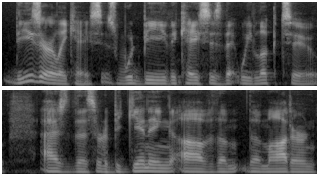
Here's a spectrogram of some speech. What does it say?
these early cases, would be the cases that we look to as the sort of beginning of the, the modern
